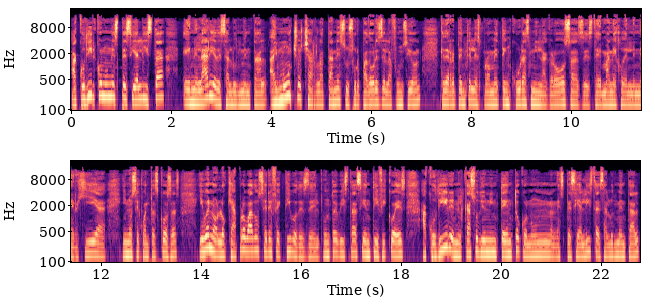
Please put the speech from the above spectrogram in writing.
Acudir con un especialista en el área de salud mental. Hay muchos charlatanes usurpadores de la función que de repente les prometen curas milagrosas, este manejo de la energía y no sé cuántas cosas. Y bueno, lo que ha probado ser efectivo desde el punto de vista científico es acudir en el caso de un intento con un especialista de salud mental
